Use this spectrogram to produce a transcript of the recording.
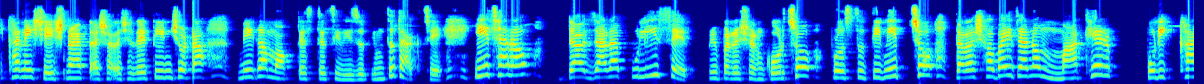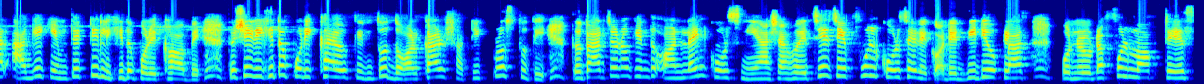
এখানেই শেষ নয়, তার সাথে সাথে তিনশোটা মেগা মক টেস্টের সিরিজও কিন্তু থাকছে। এছাড়াও যারা পুলিশের প্রিপারেশন করছ, প্রস্তুতি নিচ্ছ, তারা সবাই যেন মাঠের পরীক্ষার আগে কিন্তু একটি লিখিত পরীক্ষা হবে। তো সেই লিখিত পরীক্ষায়ও কিন্তু দরকার সঠিক প্রস্তুতি। তো তার জন্য কিন্তু অনলাইন কোর্স নিয়ে আসা হয়েছে, যে ফুল কোর্সের রেকর্ডেড ভিডিও ক্লাস পনেরোটা ফুল মক টেস্ট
